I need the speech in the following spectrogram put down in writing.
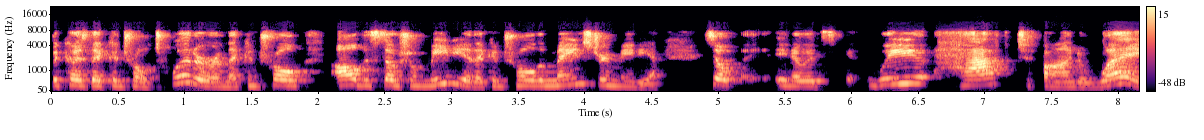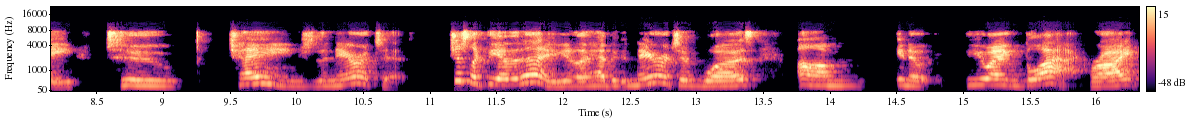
because they control twitter and they control all the social media they control the mainstream media so you know it's we have to find a way to change the narrative just like the other day you know they had the narrative was um you know you ain't black, right?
